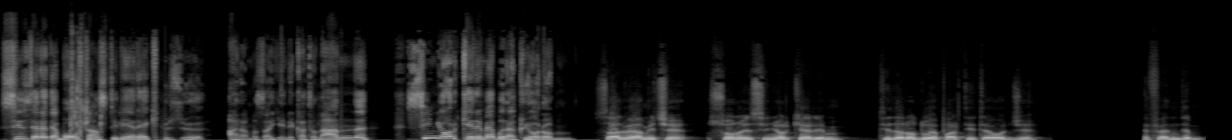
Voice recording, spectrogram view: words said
Sizlere de bol şans dileyerek sözü aramıza yeni katılan Signor Kerim'e bırakıyorum. Salve amici, sono il signor Kerim. Ti darò due partite oggi. Efendim,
